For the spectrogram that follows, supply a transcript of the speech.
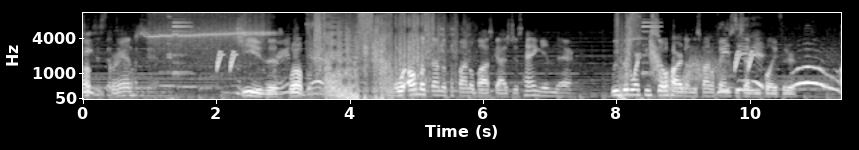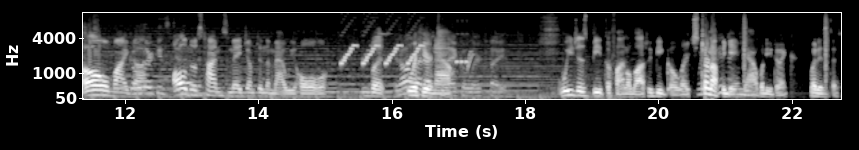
Oh, Jesus, that's Grand- a lot of damage. Jesus. Grand Well, we're almost done with the final boss, guys. Just hang in there. We've been working so hard on this Final We Fantasy VII it! playthrough. Woo! Oh my god. All those times May jumped in the Maui hole, but we're here now. that Golurk fight. we just beat the final boss. We beat Golurk. Just Wait, turn off the game now. What are you doing? What is this?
